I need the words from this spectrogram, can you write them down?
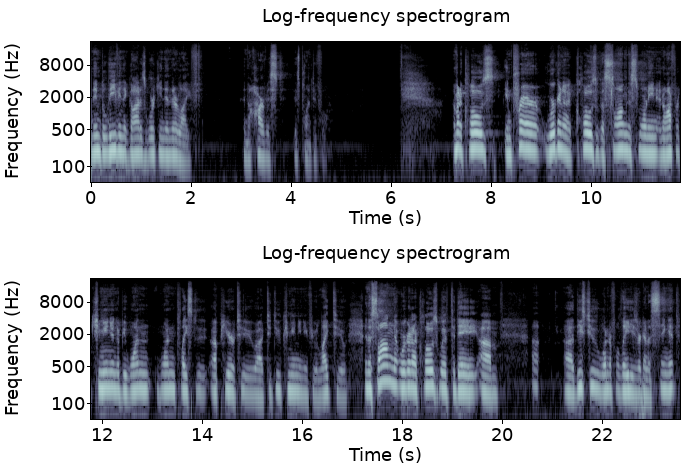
and then believing that God is working in their life and the harvest is plentiful. I'm going to close in prayer. We're going to close with a song this morning and offer communion. There'll be one, one place to, up here to, uh, to do communion if you would like to. And the song that we're going to close with today, um, uh, uh, these two wonderful ladies are going to sing it.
